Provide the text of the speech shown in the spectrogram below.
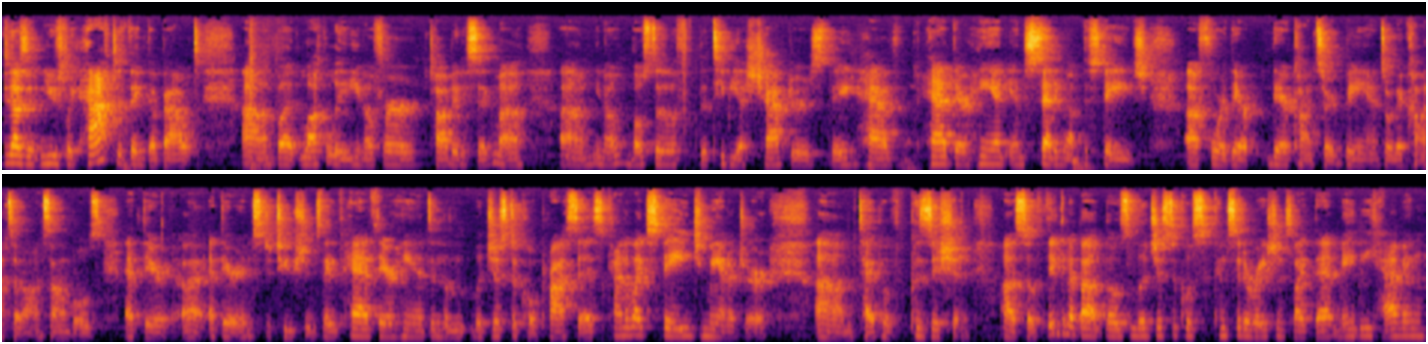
doesn't usually have to think about. Um, but luckily, you know, for Tau Beta Sigma, um, you know, most of the TBS chapters, they have had their hand in setting up the stage uh, for their their concert bands or their concert ensembles at their uh, at their institutions. They've had their hands in the logistical process, kind of like stage manager um, type of position. Uh, so thinking about those logistical considerations like that, maybe having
